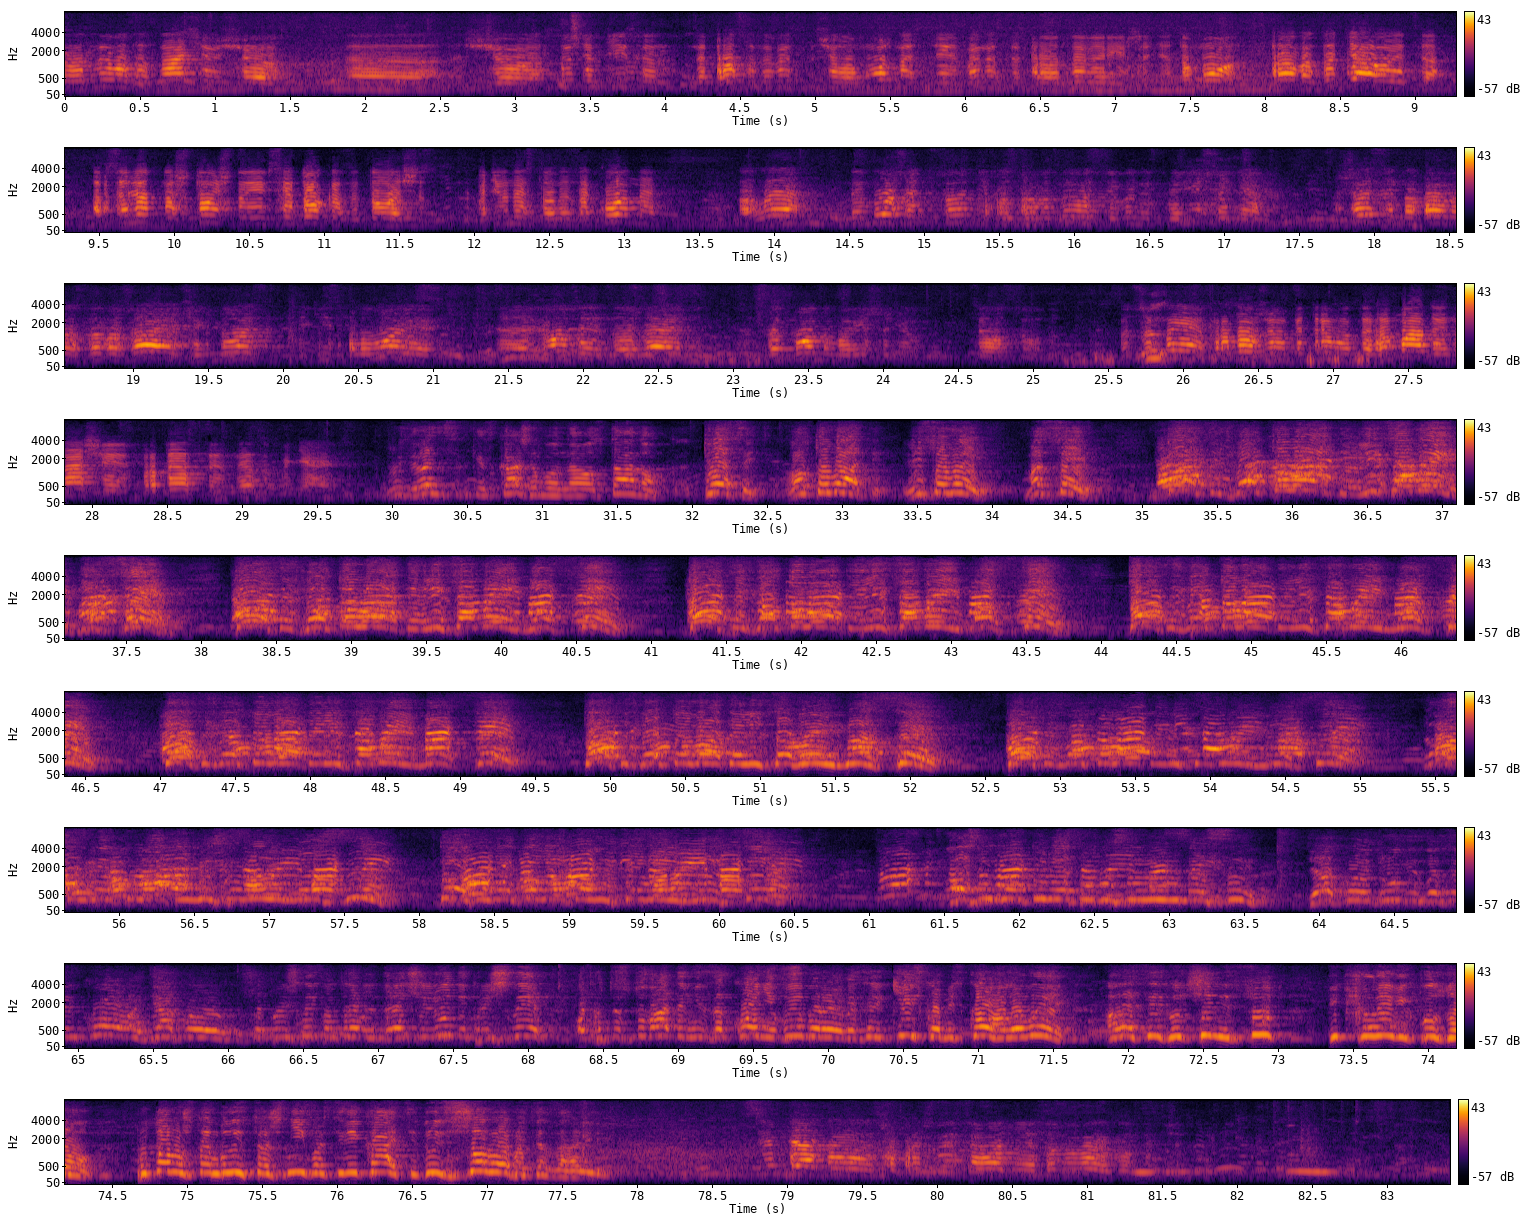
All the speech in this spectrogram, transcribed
справедливо зазначив, що, е, що суддям дійсно не просто не вистачило мужності винести справедливе рішення. Тому справа затягується абсолютно штучно і всі докази того, що будівництво незаконне, але не можуть судді по справедливості винести рішення. Щось їм, напевно, заважає, чи хтось, якісь впливові е, люди заважають законному рішенню цього суду. Отже, ми продовжуємо підтримувати громаду і наші протести не зупиняються. Друзі, давайте все-таки скажемо наостанок. Досить гвалтувати лісовий масив. Досить гвалтувати лісовий масив. Досить гвалтувати лісовий масив. Досить гвалтувати лісовий масив. Досить гвалтувати лісовий масив. Досить гвалтувати лісовий масив. Досить гвалтувати лісовий масив. Дякую, друзі Василькова. Дякую, що прийшли потрібно. До речі, люди прийшли опротестувати незаконні вибори Васильківського міського голови. Але цей злочинний суд відхилив їх позов. При тому, що там були страшні фальсифікації. Друзі, що робиться взагалі? Всім дякую, що прийшли сьогодні. До нових зустрічей.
